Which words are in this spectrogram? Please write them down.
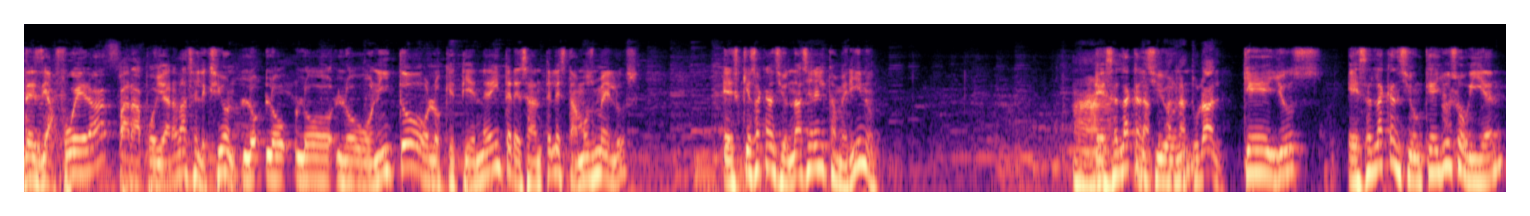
desde afuera para apoyar a la selección. Lo, lo, lo, lo bonito o lo que tiene de interesante el Estamos Melos es que esa canción nace en el camerino. Esa es la canción natural. que ellos, esa es la canción que ellos oían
